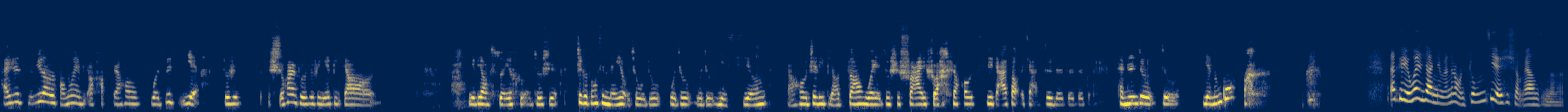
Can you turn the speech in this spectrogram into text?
还是遇到的房东也比较好，然后我自己也就是实话说，就是也比较也比较随和，就是这个东西没有就我就我就我就也行。然后这里比较脏，我也就是刷一刷，然后自己打扫一下。对对对对对，反正就就也能过。那可以问一下你们那种中介是什么样子的呢？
